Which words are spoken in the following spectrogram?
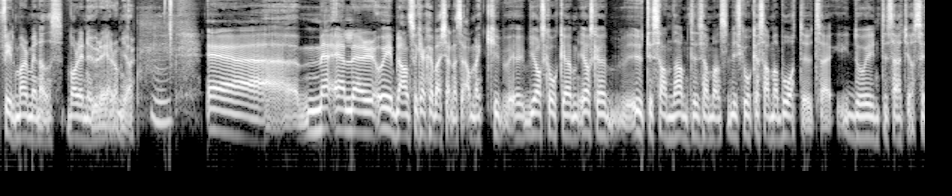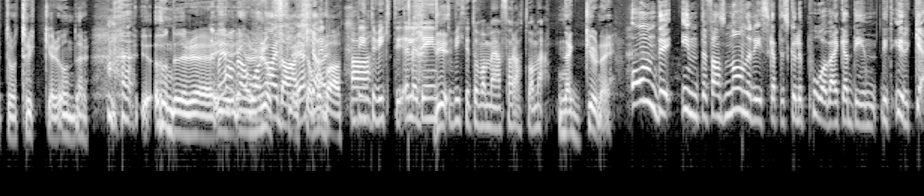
filmar medan vad det nu är de gör. Eh, men, eller, och ibland så kanske jag bara känner så här, ja, men kul, jag, ska åka, jag ska ut till Sandhamn tillsammans, vi ska åka samma båt ut. Så här. Då är det inte så här att jag sitter och trycker under, under eh, ha en bra hårdag ruff. idag, liksom, bara, Det är inte, viktigt, eller det är inte Det- viktigt att vara med för att vara med. nej gud nej. Om det inte fanns någon risk att det skulle påverka din, ditt yrke,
